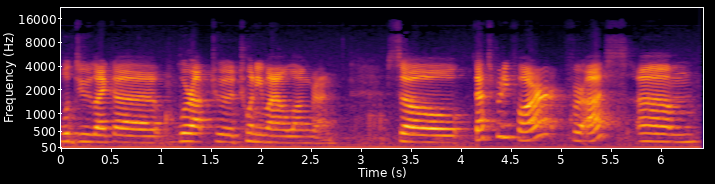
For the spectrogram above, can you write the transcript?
we'll do like a we're up to a 20 mile long run. So that's pretty far for us. Um,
